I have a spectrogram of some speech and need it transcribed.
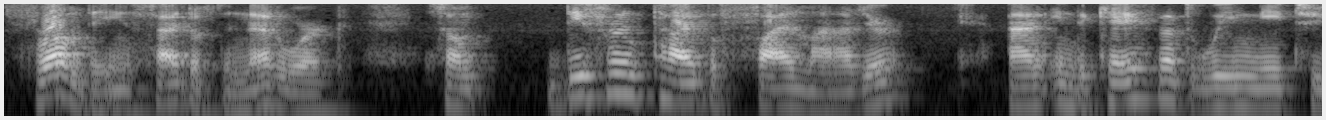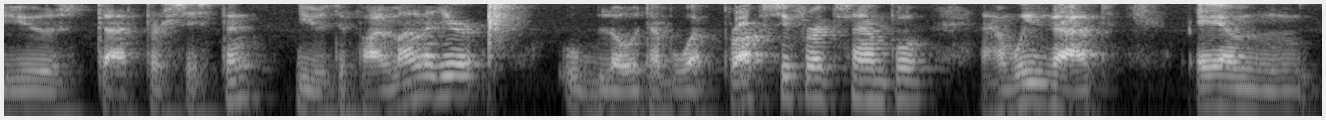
from the inside of the network some different type of file manager and in the case that we need to use that persistent, use the file manager upload a web proxy, for example, and with that, um,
